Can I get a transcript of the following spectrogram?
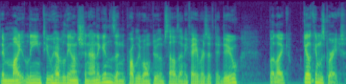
They might lean too heavily on shenanigans and probably won't do themselves any favors if they do. But like, Gail Kim's great,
